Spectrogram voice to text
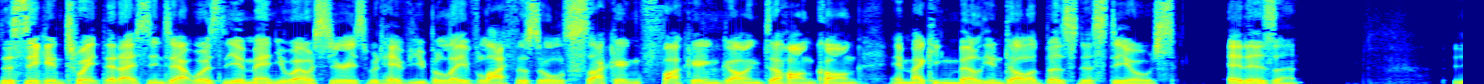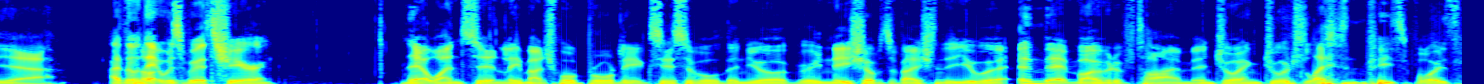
The second tweet that I sent out was the Emmanuelle series would have you believe life is all sucking, fucking, going to Hong Kong and making million dollar business deals. It isn't. yeah. I thought Not- that was worth sharing. That one's certainly much more broadly accessible than your very niche observation that you were in that moment of time enjoying George Lazenby's voice.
